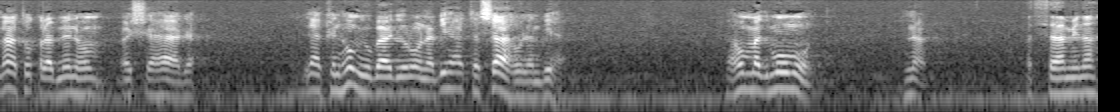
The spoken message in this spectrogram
ما تطلب منهم الشهادة لكن هم يبادرون بها تساهلا بها. فهم مذمومون. نعم. الثامنة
